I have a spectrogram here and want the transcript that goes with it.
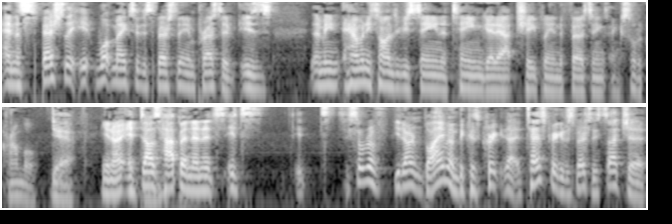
and especially it, what makes it especially impressive is, I mean, how many times have you seen a team get out cheaply in the first innings and sort of crumble? yeah, You know, it does happen, and it's it's it's sort of you don't blame them because cricket, uh, Test cricket especially, is such a,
